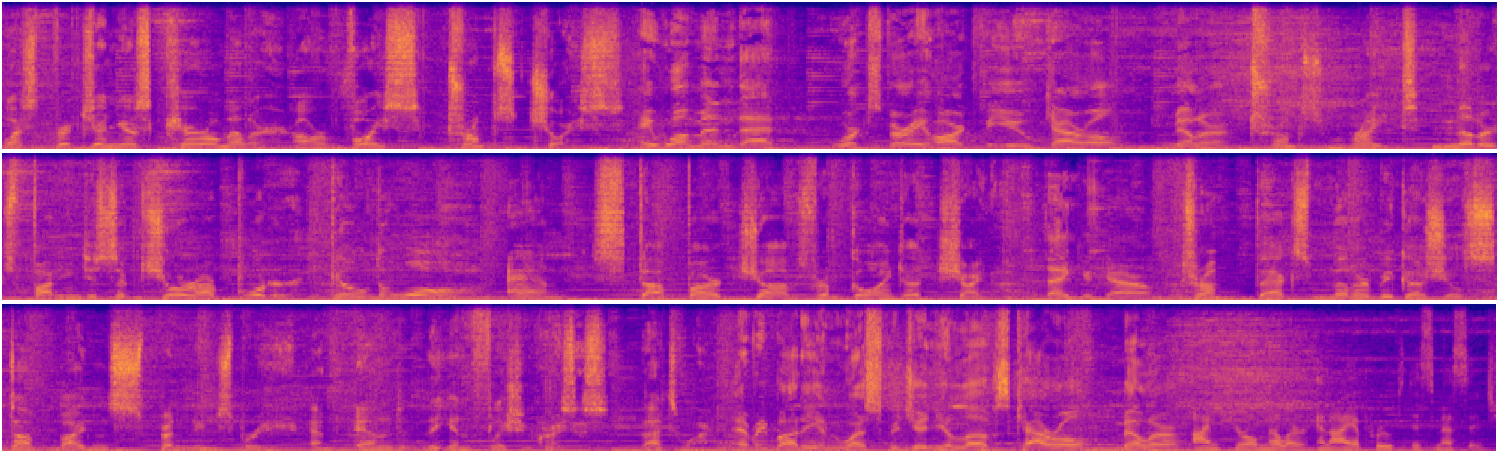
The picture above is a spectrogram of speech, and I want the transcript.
West Virginia's Carol Miller, our voice, Trump's choice. A woman that works very hard for you, Carol Miller. Trump's right. Miller's fighting to secure our border, build the wall, and stop our jobs from going to China. Thank you, Carol. Trump backs Miller because she'll stop Biden's spending spree and end the inflation crisis. That's why. Everybody in West Virginia loves Carol Miller. I'm Carol Miller, and I approve this message.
